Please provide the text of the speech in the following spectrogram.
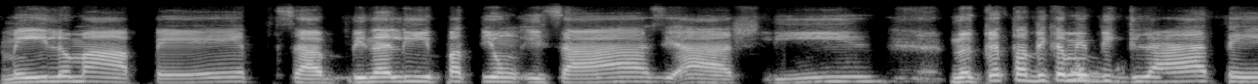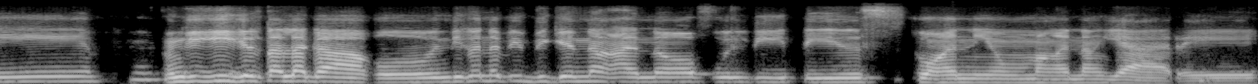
may lumapit. Sa, pinalipat yung isa, si Ashley. Nagkatabi kami bigla, te. Nanggigigil talaga ako. Hindi ko nabibigyan ng ano, full details kung ano yung mga nangyari.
